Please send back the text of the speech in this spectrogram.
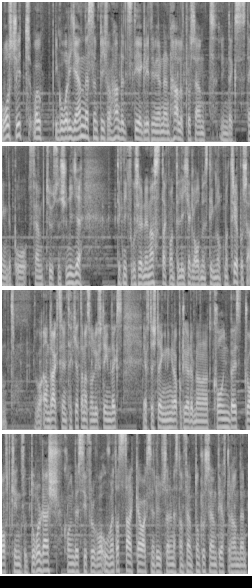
Wall Street var upp igår igen. S&P 500 steg lite mer än en halv procent. Index stängde på 5029. Teknikfokuserade Nasdaq var inte lika glad men steg 0,3 procent. Det var andra aktier än techjättarna som lyfte index. Efter stängning rapporterade bland annat Coinbase, DraftKings och DoorDash. Coinbase siffror var oväntat starka och aktien rusade nästan 15 procent i efterhanden.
